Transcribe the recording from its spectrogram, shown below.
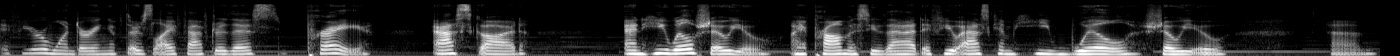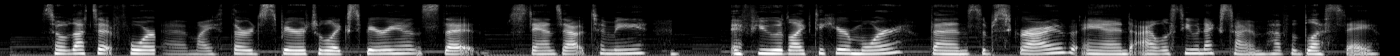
If you're wondering if there's life after this, pray. Ask God, and He will show you. I promise you that. If you ask Him, He will show you. Um, so that's it for uh, my third spiritual experience that stands out to me. If you would like to hear more, then subscribe, and I will see you next time. Have a blessed day.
